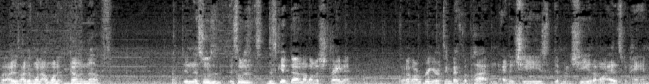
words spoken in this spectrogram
But I just I just want I want it done enough. Then as soon as as soon as this get done, I'm gonna strain it. Then I'm gonna bring everything back to the pot and add the cheese, different cheese. I'm gonna add it to the pan.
